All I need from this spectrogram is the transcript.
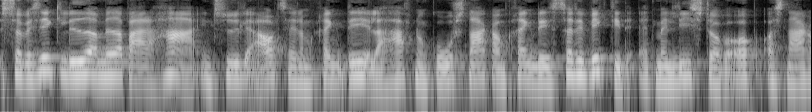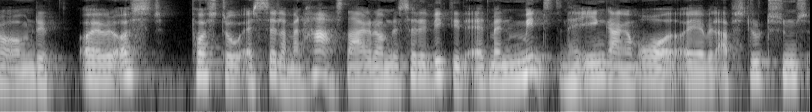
Så hvis ikke ledere og medarbejdere har en tydelig aftale omkring det, eller har haft nogle gode snakker omkring det, så er det vigtigt, at man lige stopper op og snakker om det. Og jeg vil også påstå, at selvom man har snakket om det, så er det vigtigt, at man mindst den her en gang om året, og jeg vil absolut synes,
